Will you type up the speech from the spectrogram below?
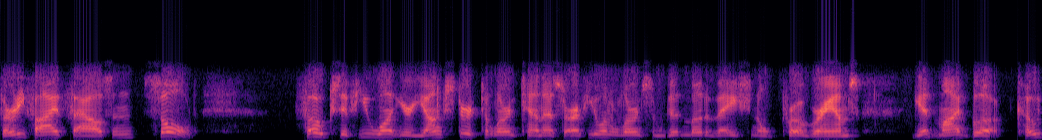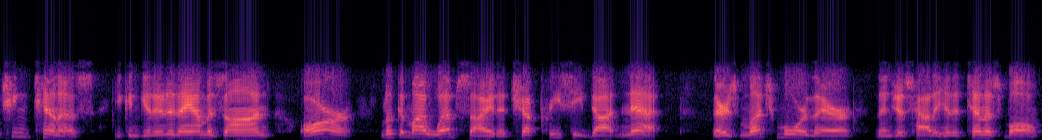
35,000 sold. Folks, if you want your youngster to learn tennis or if you want to learn some good motivational programs, get my book, Coaching Tennis. You can get it at Amazon or look at my website at chuckkriese.net. There's much more there than just how to hit a tennis ball,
